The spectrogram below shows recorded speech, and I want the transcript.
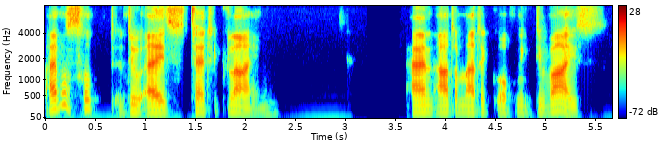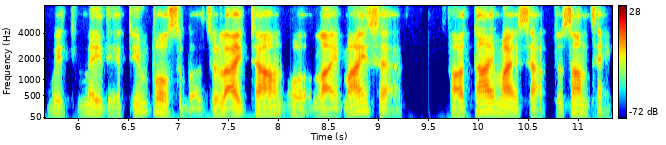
I was hooked to a static line, an automatic opening device, which made it impossible to lie down or lie myself or tie myself to something.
